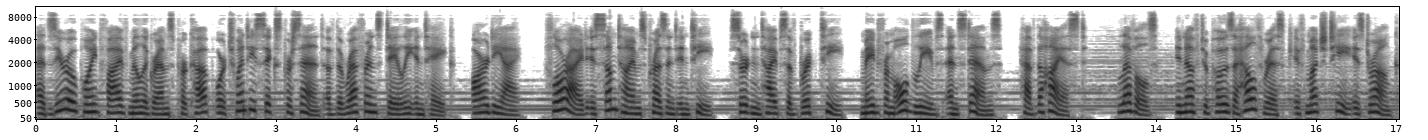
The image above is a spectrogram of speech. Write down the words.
at 0.5 mg per cup or 26% of the reference daily intake, RDI. Fluoride is sometimes present in tea, certain types of brick tea, made from old leaves and stems, have the highest levels, enough to pose a health risk if much tea is drunk,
